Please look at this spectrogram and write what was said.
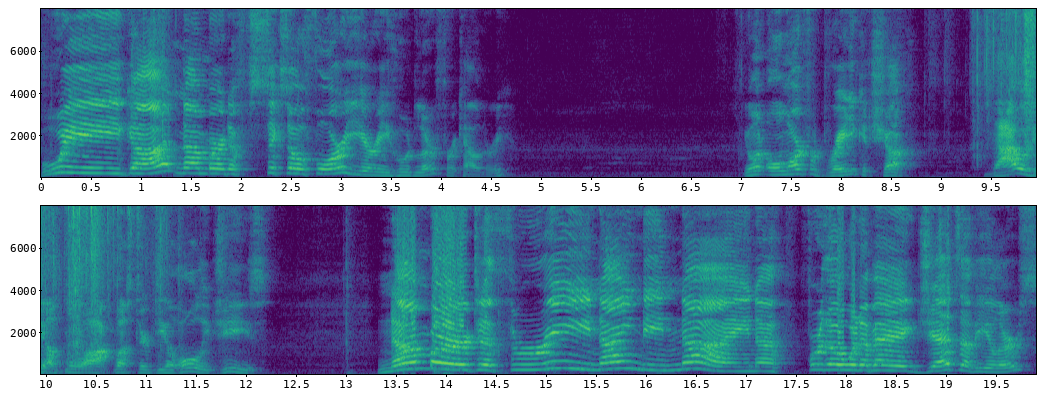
We got number to 604, Jiri Hudler for Calgary. You want Omar for Brady Tkachuk? That would be a blockbuster deal. Holy jeez. Number to 399 for the Winnipeg Jets of. Ehlers.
